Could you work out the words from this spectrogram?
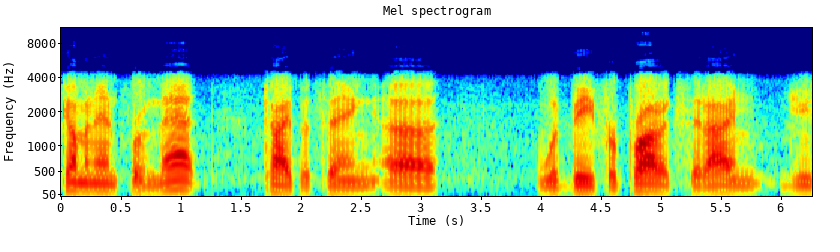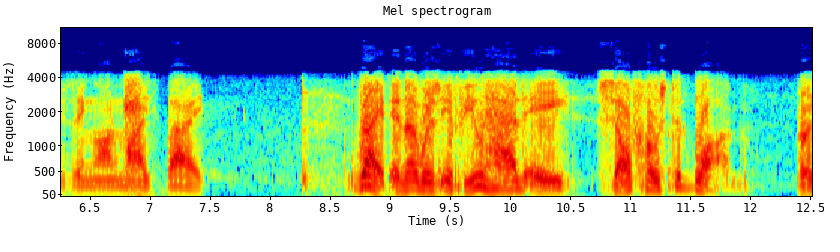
coming in from that type of thing uh would be for products that I'm using on my site. Right. In other words, if you had a self-hosted blog or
